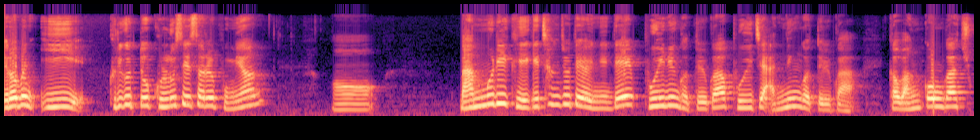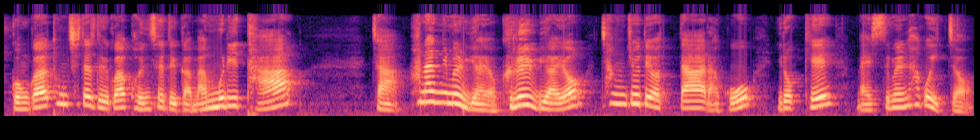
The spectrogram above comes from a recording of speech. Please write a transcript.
여러분 이 그리고 또 골로새서를 보면 어, 만물이 그에게 창조되어 있는데 보이는 것들과 보이지 않는 것들과 그러니까 왕권과 주권과 통치자들과 권세들과 만물이 다 자, 하나님을 위하여, 그를 위하여 창조되었다라고 이렇게 말씀을 하고 있죠.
